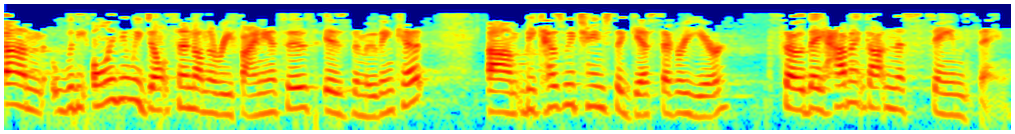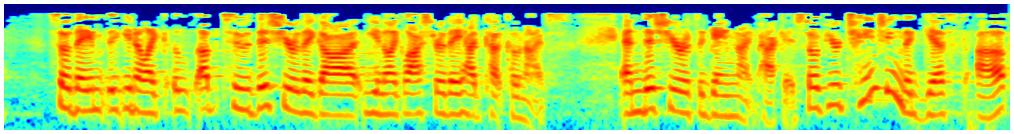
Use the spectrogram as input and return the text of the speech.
um, the only thing we don't send on the refinances is the moving kit um, because we change the gifts every year. So they haven't gotten the same thing. So they, you know, like up to this year they got, you know, like last year they had Cutco knives. And this year it's a game night package. So if you're changing the gifts up,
